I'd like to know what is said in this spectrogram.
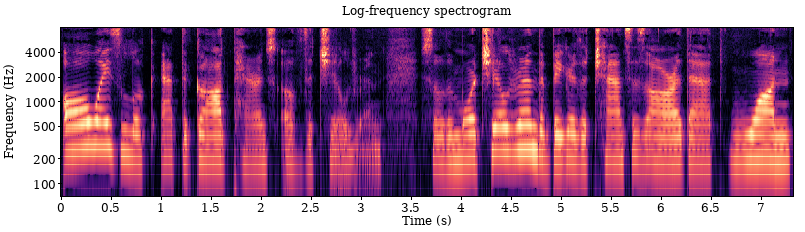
always look at the godparents of the children. So the more children, the bigger the chances are that one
